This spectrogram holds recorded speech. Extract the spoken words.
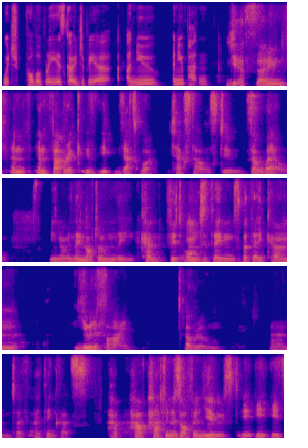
which probably is going to be a, a new a new pattern. Yes, I mean, and, and fabric, it, that's what textiles do so well you know, and they not only can fit onto things, but they can unify a room. And I, th- I think that's how, how, pattern is often used. It, it,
